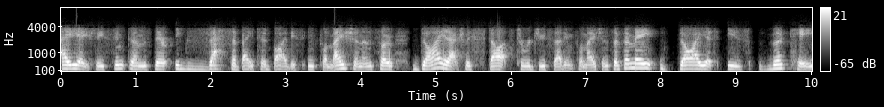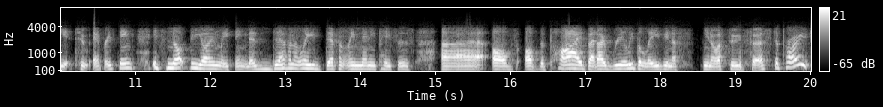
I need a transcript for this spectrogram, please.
ADHD symptoms, they're exacerbated by this inflammation. And so diet actually starts to reduce that inflammation. So for me, diet is the key to everything. It's not the only thing. There's definitely, definitely many pieces uh, of, of the pie, but I really believe in a you know, a food first approach,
